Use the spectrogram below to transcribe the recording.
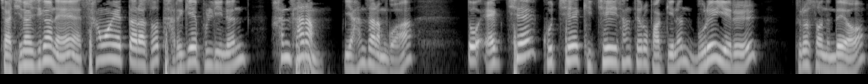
자, 지난 시간에 상황에 따라서 다르게 불리는 한 사람, 이 한 사람과 또 액체, 고체, 기체의 상태로 바뀌는 물의 예를 들었었는데요.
